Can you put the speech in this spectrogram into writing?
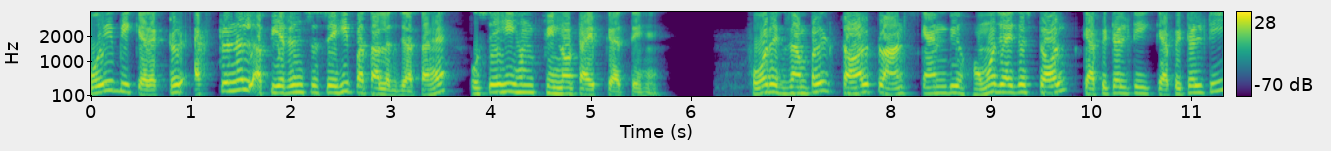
कोई भी कैरेक्टर एक्सटर्नल अपियरेंस से ही पता लग जाता है उसे ही हम फिनोटाइप कहते हैं। For example tall plants can be homozygous tall, capital T, capital T,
